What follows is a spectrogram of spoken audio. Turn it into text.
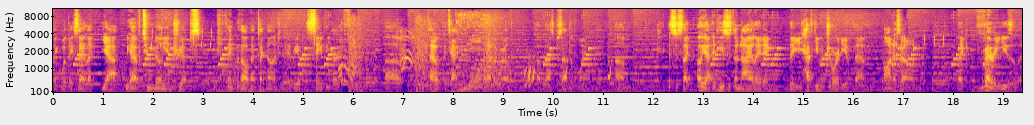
like what they say, like yeah, we have two million ships, which you think with all that technology they'd be able to save the Earth uh, without attacking the Netherworld. Uh, but that's beside the point. Um, it's just like, oh yeah, and he's just annihilating the hefty majority of them on his own, like very easily.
